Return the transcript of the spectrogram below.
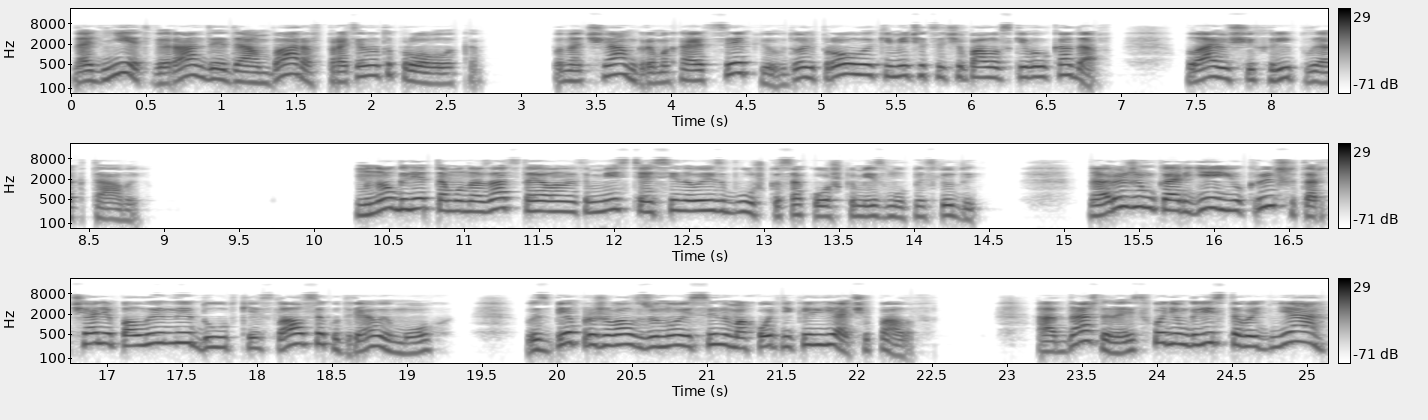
На дне от веранды до амбаров протянута проволока. По ночам, громыхая цепью, вдоль проволоки мечется чапаловский волкодав, лающий хриплой октавой. Много лет тому назад стояла на этом месте осиновая избушка с окошками из мутной слюды. На рыжем корье ее крыши торчали полынные дудки, слался кудрявый мох. В избе проживал с женой и сыном охотник Илья Чапалов. Однажды на исходе мглистого дня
